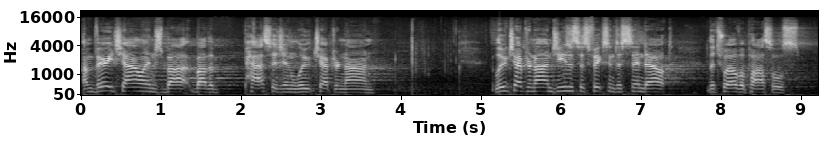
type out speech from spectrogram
I'm very challenged by, by the passage in Luke chapter 9. Luke chapter 9, Jesus is fixing to send out the 12 apostles.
